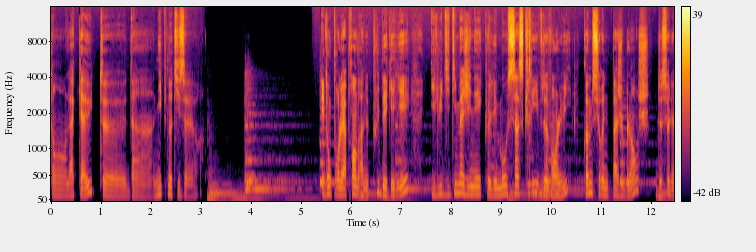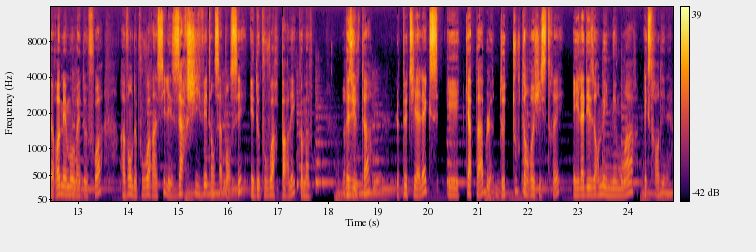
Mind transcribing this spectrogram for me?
dans la cahute euh, d'un hypnotiseur. Et donc, pour lui apprendre à ne plus bégayer, il lui dit d'imaginer que les mots s'inscrivent devant lui comme sur une page blanche, de se les remémorer deux fois avant de pouvoir ainsi les archiver dans sa pensée et de pouvoir parler comme avant. Résultat, le petit Alex est capable de tout enregistrer et il a désormais une mémoire extraordinaire.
